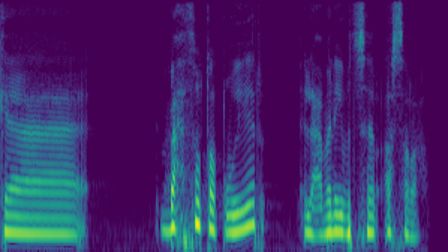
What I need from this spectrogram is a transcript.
ك بحث وتطوير العملية بتصير أسرع.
